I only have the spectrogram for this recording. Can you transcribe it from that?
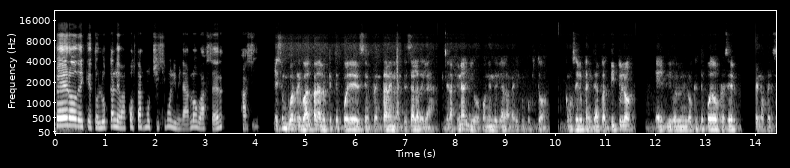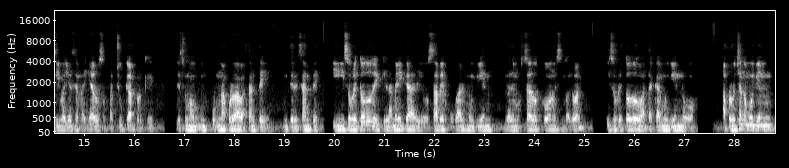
pero de que Toluca le va a costar muchísimo eliminarlo, va a ser así. Es un buen rival para lo que te puedes enfrentar en la antesala de la, de la final, digo, poniendo ya a la América un poquito como serio candidato al título, eh, digo, lo que te puede ofrecer en ofensiva, ya sea Rayados o Pachuca, porque es una, una, prueba bastante interesante. Y sobre todo de que la América digo, sabe jugar muy bien, lo ha demostrado con o sin balón y sobre todo atacar muy bien o aprovechando muy bien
